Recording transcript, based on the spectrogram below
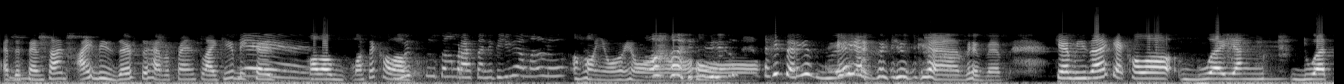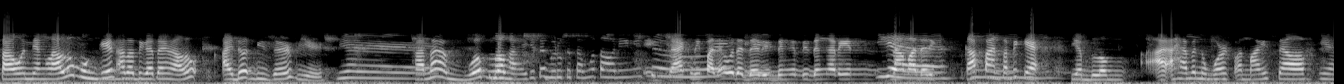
at the same time I deserve to have a friends like you because Yeah. kalau maksudnya kalau Gue suka merasaan itu juga sama lu. oh yo yo Oh. Tapi serius gue. iya gue juga bebek kayak misalnya kayak kalau gue yang dua tahun yang lalu mungkin atau tiga tahun yang lalu I don't deserve you Iya, iya, iya. karena gue belum Makanya kita baru ketemu tahun ini cuy. Exactly, padahal udah dari denger didengerin Iya. nama dari kapan, Hmm. tapi kayak ya belum I haven't worked on myself. Iya,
